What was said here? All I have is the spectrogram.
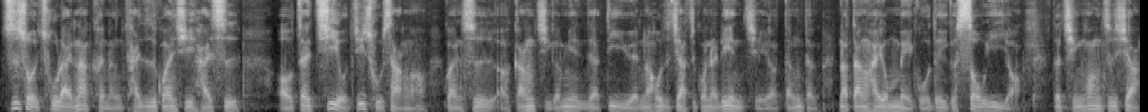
之所以出来，那可能台日关系还是。哦，在既有基础上哦，不管是呃刚几个面的地缘啊，或者价值观的链接啊等等，那当然还有美国的一个受益哦的情况之下，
